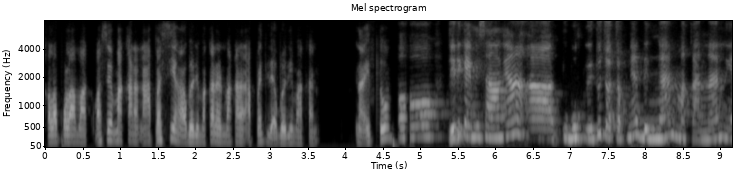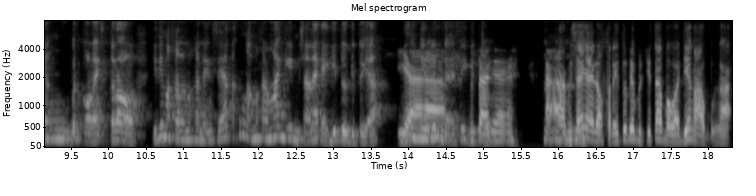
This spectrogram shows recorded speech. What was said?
Kalau pola mak maksudnya makanan apa sih yang nggak boleh dimakan dan makanan apa yang tidak boleh dimakan. Nah itu Oh, jadi kayak misalnya uh, tubuhku itu cocoknya dengan makanan yang berkolesterol. Jadi makanan-makanan yang sehat aku nggak makan lagi, misalnya kayak gitu gitu ya. Ya sih gitu? misalnya ah, ah, misalnya kayak dokter itu dia bercerita bahwa dia nggak nggak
